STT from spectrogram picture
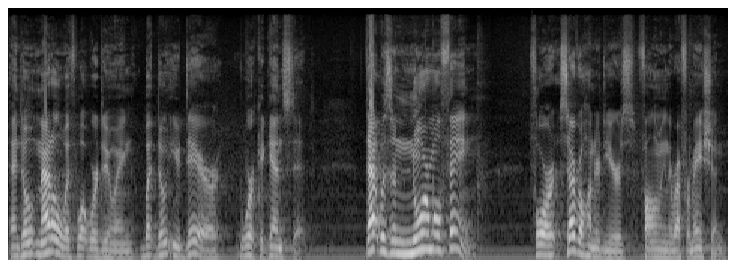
And don't meddle with what we're doing, but don't you dare work against it. That was a normal thing for several hundred years following the Reformation.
